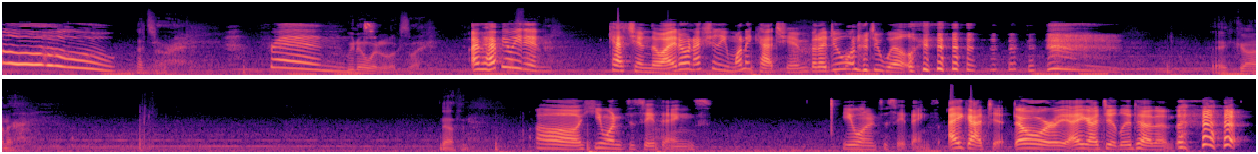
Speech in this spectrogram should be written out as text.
Oh, That's alright. Friend. We know what it looks like. I'm happy we didn't catch him though. I don't actually want to catch him, but I do want to do well. Hey, Connor. Nothing. oh, he wanted to say things. He wanted to say things. I got you. Don't worry. I got you, Lieutenant.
